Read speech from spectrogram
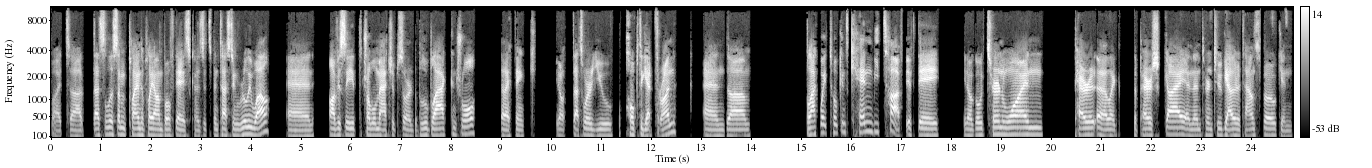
But uh, that's the list I'm planning to play on both days because it's been testing really well, and obviously the trouble matchups or the blue black control that I think you know that's where you hope to get Thrun, and um, black white tokens can be tough if they you know go turn one, par- uh, like the parish guy, and then turn two gather the townsfolk, and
